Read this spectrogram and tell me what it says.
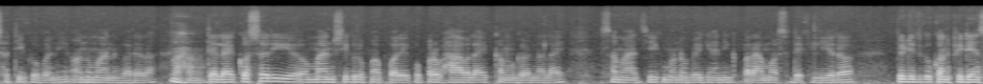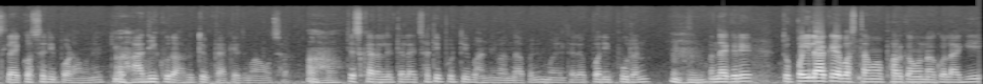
क्षतिको पनि अनुमान गरेर त्यसलाई कसरी मानसिक रूपमा परेको प्रभावलाई कम गर्नलाई सामाजिक मनोवैज्ञानिक परामर्शदेखि लिएर पीडितको कन्फिडेन्सलाई कसरी बढाउने त्यो। आदि कुराहरू त्यो प्याकेजमा आउँछ त्यस कारणले त्यसलाई क्षतिपूर्ति भन्ने भन्दा पनि मैले त्यसलाई परिपूरण भन्दाखेरि त्यो पहिलाकै अवस्थामा फर्काउनको लागि।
